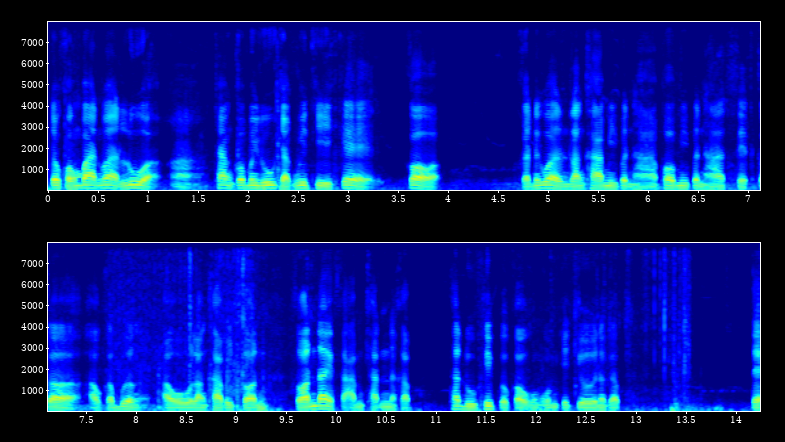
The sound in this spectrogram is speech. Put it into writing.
เจ้าของบ้านว่ารั่ว อ่า ช่างก็ไม่รู้จากวิธีแก้ก็ก็นึกว่าหลังคามีปัญหา พอมีปัญหาเสร็จก็เอากระเบื้อง เอาหลังคาไปซ้อนซ้อนได้สามชั้นนะครับ ถ้าดูคลิปเก่าๆของผมจะเจอนะครับ แต่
